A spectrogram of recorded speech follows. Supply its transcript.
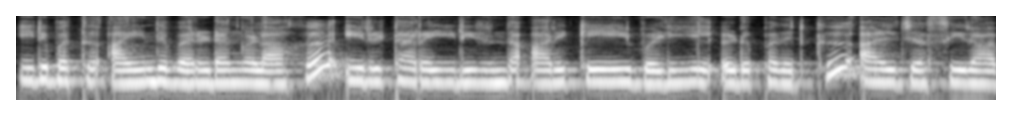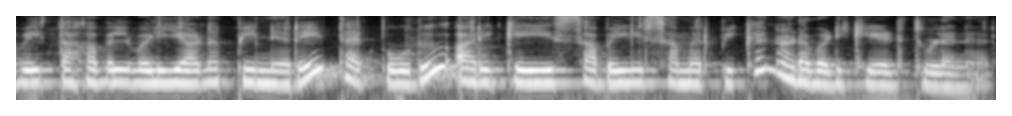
இருபத்து ஐந்து வருடங்களாக இருட்டறையில் இருந்த அறிக்கையை வெளியில் எடுப்பதற்கு அல் ஜசீராவில் தகவல் வெளியான பின்னரே தற்போது அறிக்கையை சபையில் சமர்ப்பிக்க நடவடிக்கை எடுத்துள்ளனர்.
